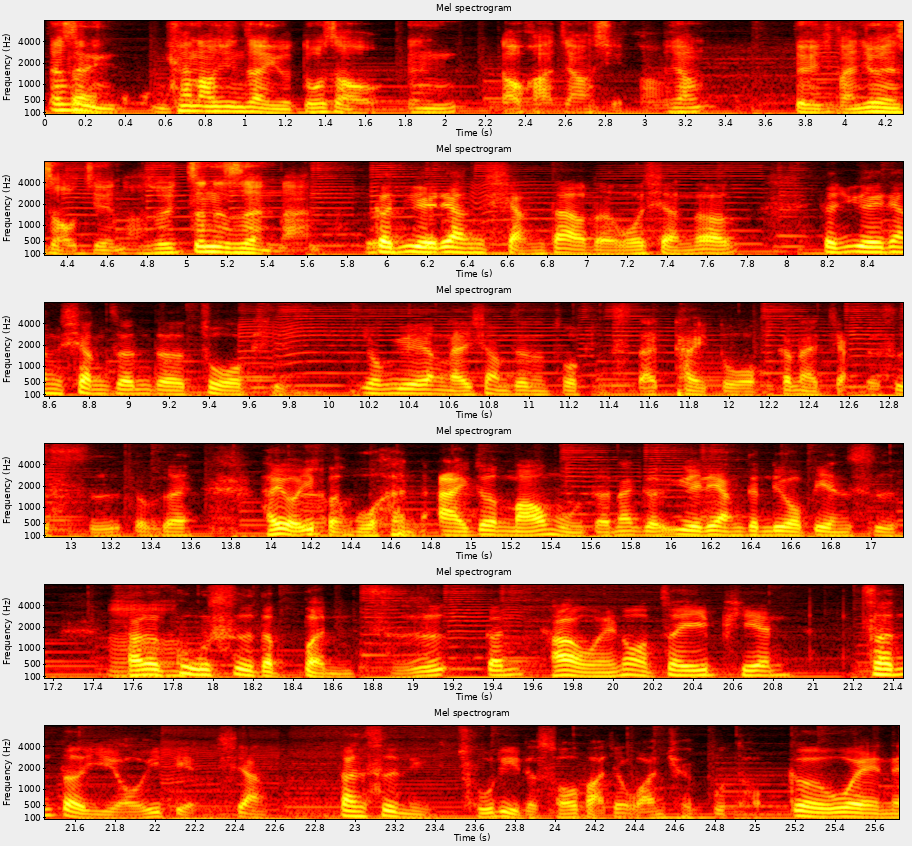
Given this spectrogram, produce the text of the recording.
但是你你看到现在有多少跟老卡这样写，好像。对，反正就很少见了，所以真的是很难。跟月亮想到的，我想到跟月亮象征的作品，用月亮来象征的作品实在太多。刚才讲的是诗，对不对？还有一本我很爱，就是毛姆的那个《月亮跟六便士》，他的故事的本质跟卡尔维诺这一篇真的有一点像，但是你处理的手法就完全不同。各位呢，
